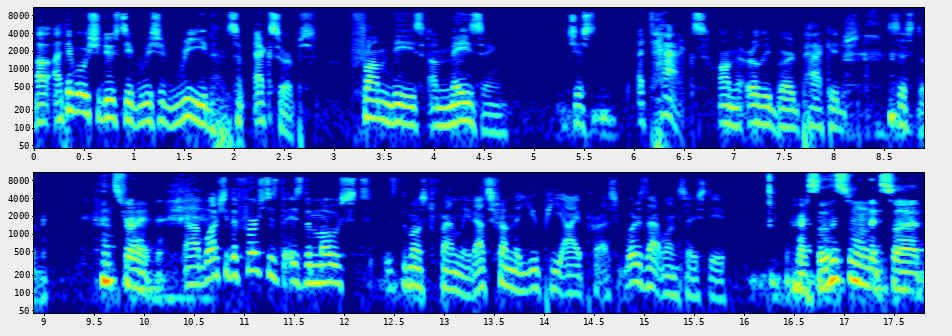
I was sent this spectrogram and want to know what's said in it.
uh, I think what we should do, Steve, we should read some excerpts from these amazing, just attacks on the early bird package system. That's right. Uh, well, actually, the first is the, is the most is the most friendly. That's from the UPI press. What does that one say, Steve? Right, so this one it's uh,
